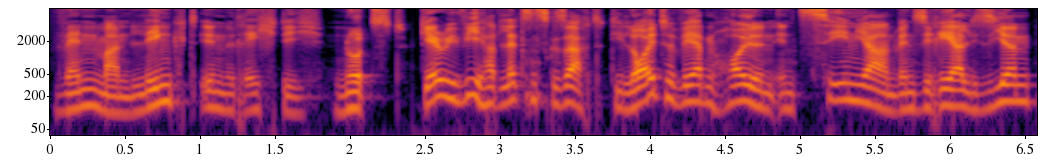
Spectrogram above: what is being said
wenn man LinkedIn richtig nutzt. Gary Vee hat letztens gesagt, die Leute werden heulen in zehn Jahren, wenn sie realisieren,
